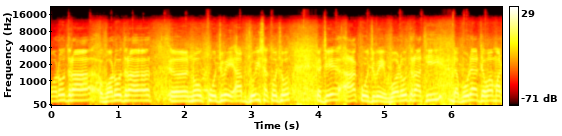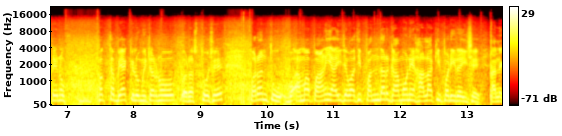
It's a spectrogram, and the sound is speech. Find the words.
વડોદરા વડોદરા નો કોજવે આપ જોઈ શકો છો કે જે આ કોજવે વડોદરાથી ડભોડા જવા માટેનો ફક્ત બે કિલોમીટરનો રસ્તો છે. પરંતુ આમાં પાણી આવી જવાથી પંદર ગામોને હાલાકી પડી રહી છે. અને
